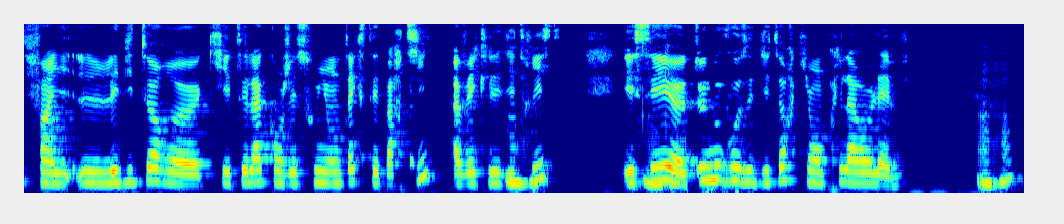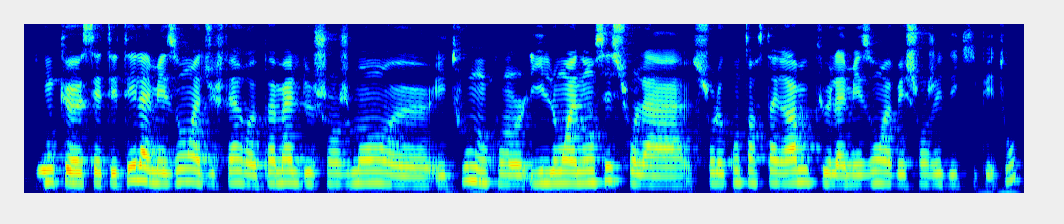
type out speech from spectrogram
enfin l'éditeur qui était là quand j'ai soumis mon texte est parti avec mmh l'éditrice, et c'est deux nouveaux éditeurs qui ont pris la relève. Mmh Donc cet été, la maison a dû faire pas mal de changements et tout. Donc ils l'ont annoncé sur, la, sur le compte Instagram que la maison avait changé d'équipe et tout.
